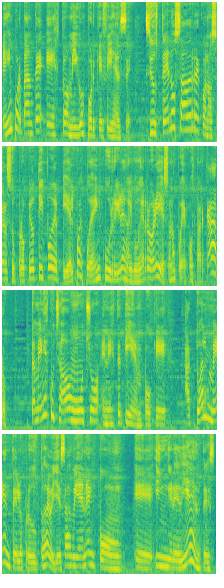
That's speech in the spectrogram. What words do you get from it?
Es importante esto, amigos, porque fíjense, si usted no sabe reconocer su propio tipo de piel, pues puede incurrir en algún error y eso nos puede costar caro. También he escuchado mucho en este tiempo que actualmente los productos de belleza vienen con eh, ingredientes,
